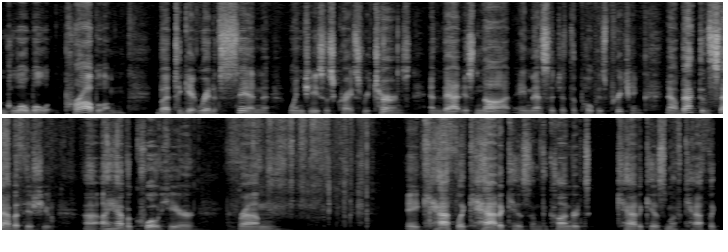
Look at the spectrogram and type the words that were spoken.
a global problem, but to get rid of sin when Jesus Christ returns. And that is not a message that the Pope is preaching. Now, back to the Sabbath issue. Uh, I have a quote here from a Catholic catechism, the Convert's Catechism of Catholic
